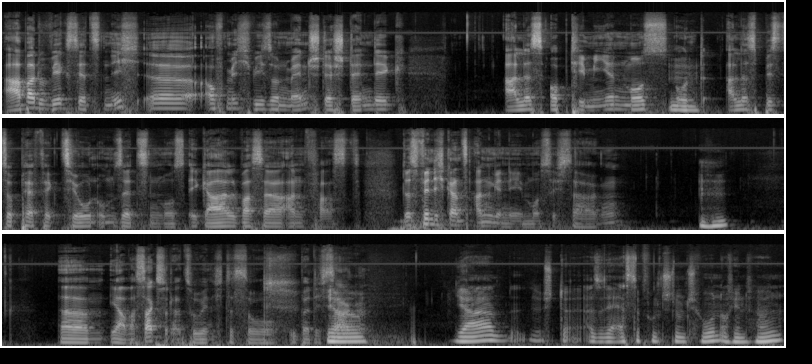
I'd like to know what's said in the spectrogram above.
Aber du wirkst jetzt nicht äh, auf mich wie so ein Mensch, der ständig alles optimieren muss Mhm. und alles bis zur Perfektion umsetzen muss, egal was er anfasst. Das finde ich ganz angenehm, muss ich sagen. Mhm. Ähm, ja, was sagst du dazu, wenn ich das so über dich Ja. sage? Ja, also der erste Punkt stimmt schon, auf jeden Fall.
